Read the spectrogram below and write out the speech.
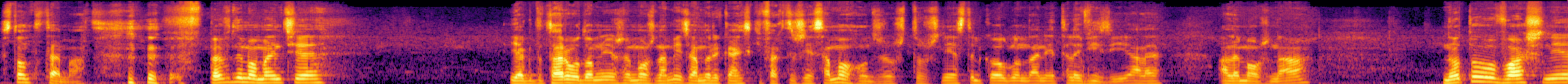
Stąd temat. w pewnym momencie jak dotarło do mnie, że można mieć amerykański faktycznie samochód, że już, to już nie jest tylko oglądanie telewizji, ale, ale można, no to właśnie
